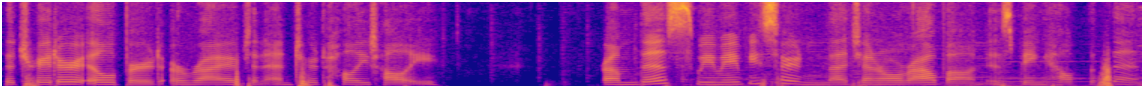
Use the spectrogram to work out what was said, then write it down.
the traitor Ilberd arrived and entered Halatali. From this, we may be certain that General Raubahn is being held within.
